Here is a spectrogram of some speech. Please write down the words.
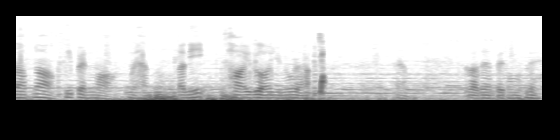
รอบนอกที่เป็นหมอกนะครับ ตอนนี้ทอยรออยู่นู่นแล้วนะครับเราเดินไปตรงนู้นเลย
